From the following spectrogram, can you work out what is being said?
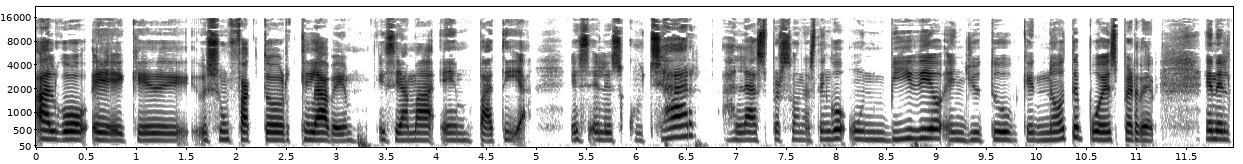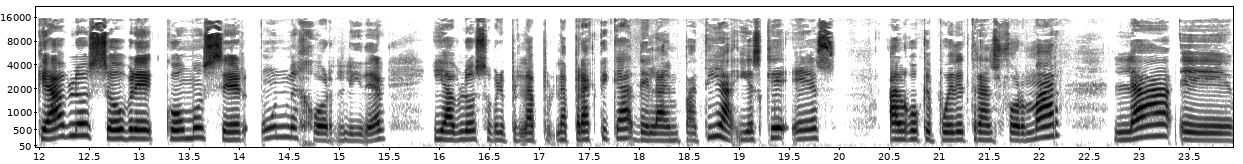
algo eh, que es un factor clave y se llama empatía. Es el escuchar a las personas. Tengo un vídeo en YouTube que no te puedes perder, en el que hablo sobre cómo ser un mejor líder y hablo sobre la, práctica de la empatía. Y es que es algo que puede transformar la, eh,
